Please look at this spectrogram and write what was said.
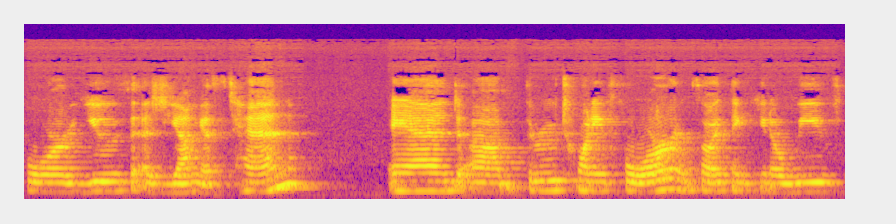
for youth as young as 10 and um, through 24. And so I think, you know, we've,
